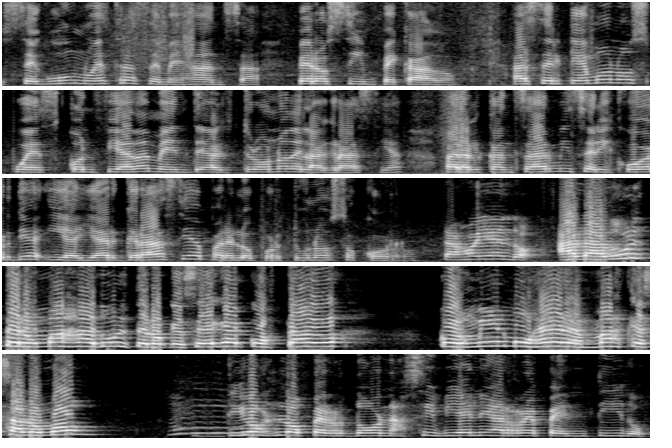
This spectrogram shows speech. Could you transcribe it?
según nuestra semejanza, pero sin pecado. Acerquémonos pues confiadamente al trono de la gracia para alcanzar misericordia y hallar gracia para el oportuno socorro. ¿Estás oyendo? Al adúltero más adúltero que se haya acostado con mil mujeres más que Salomón, Dios lo perdona si viene arrepentido.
